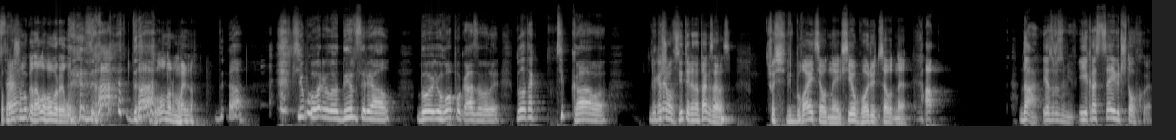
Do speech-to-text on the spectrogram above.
По Все? першому каналу говорили. Да, да, Було нормально. да. Всі обговорювали один серіал, бо його показували. Було так цікаво. Так а що, в світі не так зараз? Щось відбувається одне, і всі обговорюють це одне. А... Да, я зрозумів. І якраз це і відштовхує.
